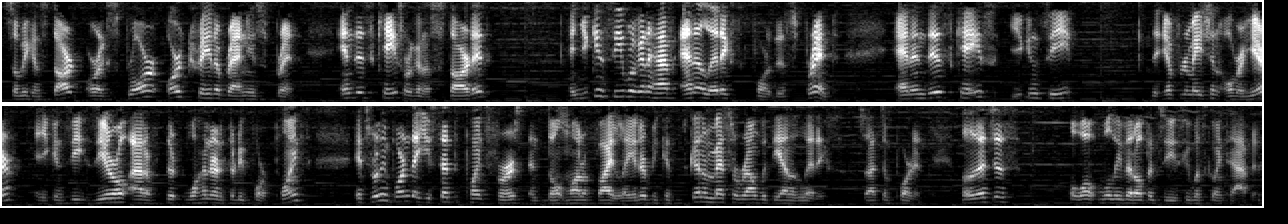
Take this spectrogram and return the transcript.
so we can start or explore or create a brand new sprint. In this case, we're gonna start it, and you can see we're gonna have analytics for this sprint. And in this case, you can see the information over here, and you can see zero out of 134 points. it's really important that you set the points first and don't modify later because it's going to mess around with the analytics. So that's important. So let's just, we'll, we'll leave it open so you see what's going to happen.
